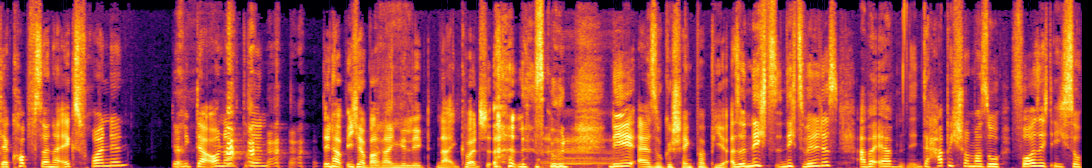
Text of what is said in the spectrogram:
der Kopf seiner Ex-Freundin, der liegt da auch noch drin. Den habe ich aber reingelegt. Nein, Quatsch, alles gut. Nee, also Geschenkpapier. Also nichts, nichts Wildes, aber er, da habe ich schon mal so vorsichtig so,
